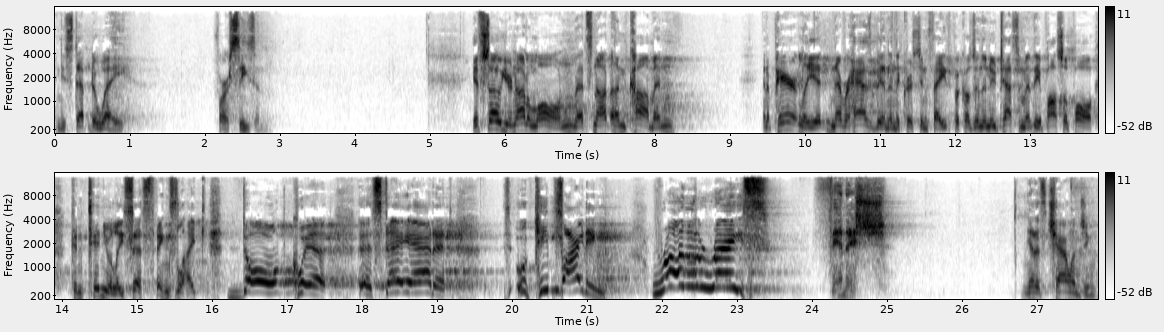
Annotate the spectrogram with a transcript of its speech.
and you stepped away for a season. If so, you're not alone. That's not uncommon. And apparently, it never has been in the Christian faith because in the New Testament, the Apostle Paul continually says things like, Don't quit, stay at it, keep fighting, run the race, finish. And yet, it's challenging.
